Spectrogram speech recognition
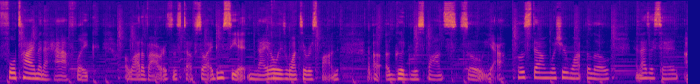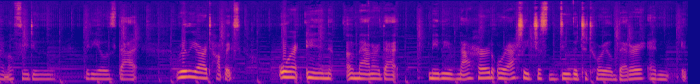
full time and a half, like a lot of hours and stuff. So I do see it and I always want to respond a, good response. So yeah, post down what you want below. And as I said, I mostly do videos that really are topics or in a manner that maybe you've not heard or actually just do the tutorial better and it,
